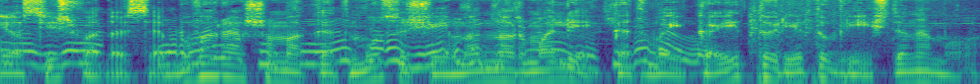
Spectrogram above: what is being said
Jos że išvadose buvo rašoma, kad mūsų šeima normali, kad vaikai turėtų grįžti namo.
